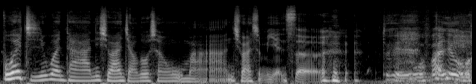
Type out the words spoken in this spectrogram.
不会只是问他你喜欢角落生物吗？你喜欢什么颜色？对我发现我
